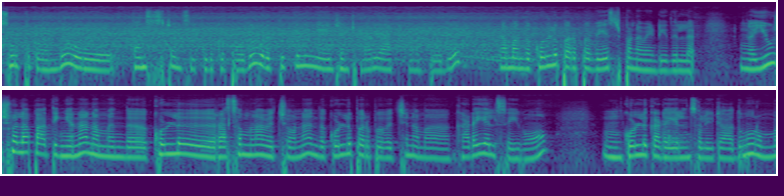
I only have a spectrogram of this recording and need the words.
சூப்புக்கு வந்து ஒரு கன்சிஸ்டன்சி கொடுக்க போகுது ஒரு திக்கனிங் ஏஜென்ட் மாதிரி ஆக்ட் பண்ண போது நம்ம அந்த கொள்ளு பருப்பை வேஸ்ட் பண்ண வேண்டியதில்லை. யூஸ்வலாக பார்த்திங்கன்னா நம்ம இந்த கொள்ளு ரசம்லாம் வச்சோன்னா இந்த கொள்ளு பருப்பு வச்சு நம்ம கடையல் செய்வோம். கொள்ளு கடையல்னு சொல்லிட்டு அதுவும் ரொம்ப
